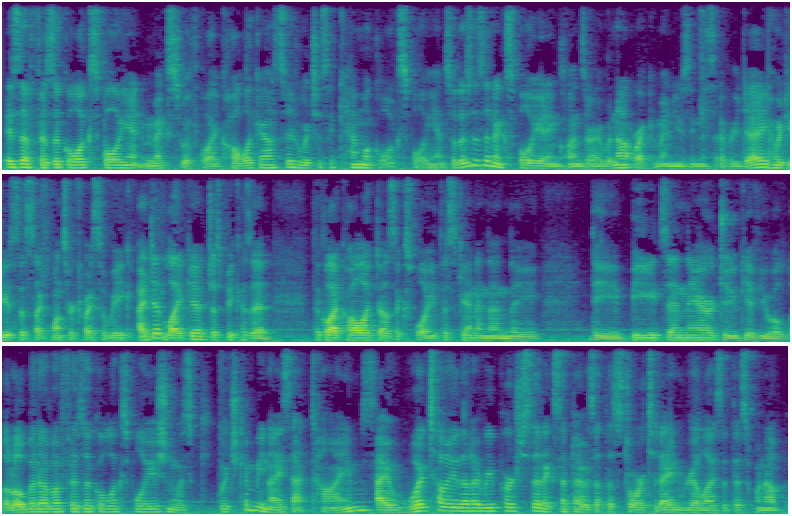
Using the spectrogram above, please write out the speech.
is a physical exfoliant mixed with glycolic acid, which is a chemical exfoliant. So this is an exfoliating cleanser. I would not recommend using this every day. I would use this like once or twice a week. I did like it just because it the glycolic does exfoliate the skin and then the the beads in there do give you a little bit of a physical exfoliation, which, which can be nice at times. I would tell you that I repurchased it, except I was at the store today and realized that this went up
